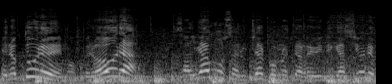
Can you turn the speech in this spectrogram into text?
En octubre vemos, pero ahora salgamos a luchar por nuestras reivindicaciones.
